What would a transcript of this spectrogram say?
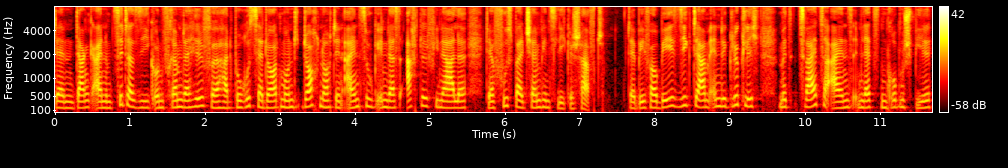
Denn dank einem Zittersieg und fremder Hilfe hat Borussia Dortmund doch noch den Einzug in das Achtelfinale der Fußball-Champions League geschafft. Der BVB siegte am Ende glücklich mit 2 zu 1 im letzten Gruppenspiel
